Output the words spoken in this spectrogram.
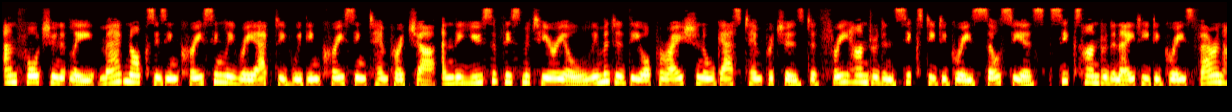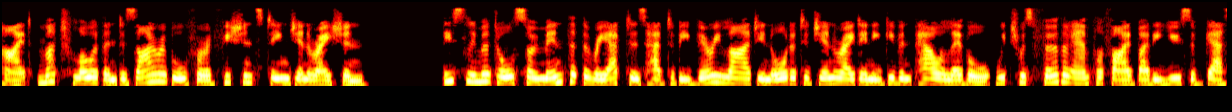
Unfortunately, Magnox is increasingly reactive with increasing temperature, and the use of this material limited the operational gas temperatures to 360 degrees Celsius 680 degrees Fahrenheit, much lower than desirable for efficient steam generation. This limit also meant that the reactors had to be very large in order to generate any given power level, which was further amplified by the use of gas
